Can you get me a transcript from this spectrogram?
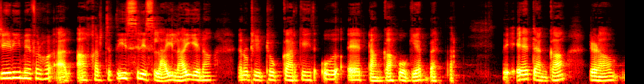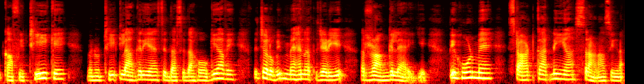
ਜਿਹੜੀ ਮੈਂ ਫਿਰ ਆਖਰ 'ਚ ਤੀਸਰੀ ਸਿਲਾਈ ਲਾਈ ਹੈ ਨਾ, ਇਹਨੂੰ ਠੀਕ ਠੋਕ ਕਰਕੇ ਤੇ ਉਹ, ਇਹ ਟਾਂਕਾ ਹੋ ਗਿਆ ਬਿਹਤਰ। ਤੇ ਇਹ ਟਾਂਕਾ ਜਿਹੜਾ ਕਾਫੀ ਠੀਕ ਹੈ ਮੈਨੂੰ ਠੀਕ ਲੱਗ ਰਿਹਾ ਸਿੱਧਾ ਸਿੱਧਾ ਹੋ ਗਿਆ ਵੇ, ਤੇ ਚਲੋ ਵੀ ਮਿਹਨਤ ਜਿਹੜੀ ਹੈ ਰੰਗ ਲੈ ਆਈਏ। ਤੇ ਹੁਣ ਮੈਂ ਸਟਾਰਟ ਕਰਨੀ ਆ ਸਰਾਣਾ ਸੀਣਾ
